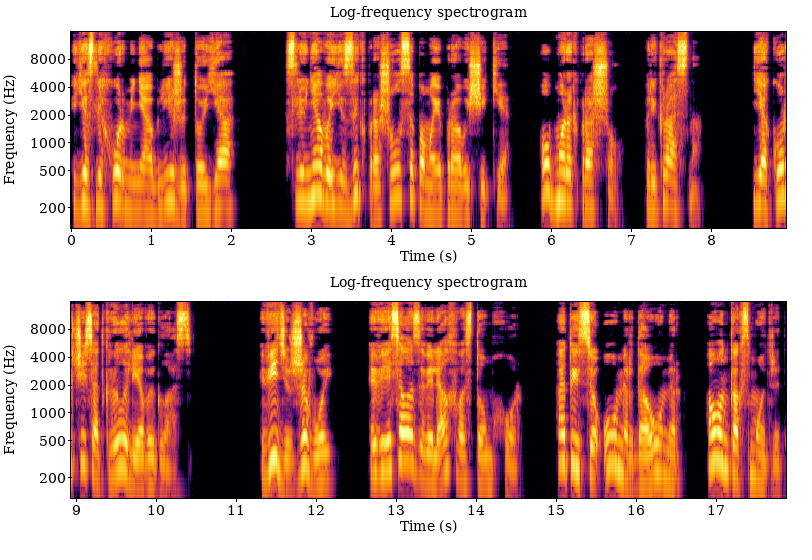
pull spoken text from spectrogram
Если хор меня оближет, то я... Слюнявый язык прошелся по моей правой щеке. Обморок прошел. Прекрасно. Я, корчась, открыла левый глаз. «Видишь, живой!» Весело завилял хвостом хор. «А ты все умер да умер. А он как смотрит.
